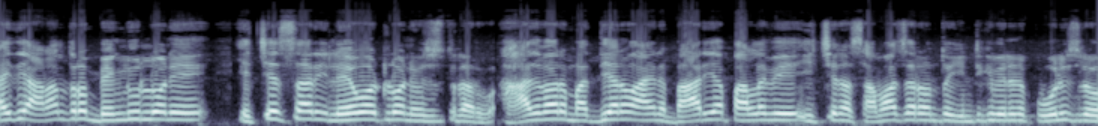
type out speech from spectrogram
అయితే అనంతరం బెంగళూరులోని హెచ్ఎస్ఆర్ లేఅవుట్లో నివసిస్తున్నారు. ఆదివారం మధ్యాహ్నం ఆయన భార్య పల్లవి ఇచ్చిన సమాచారంతో ఇంటికి వెళ్ళిన పోలీసులు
